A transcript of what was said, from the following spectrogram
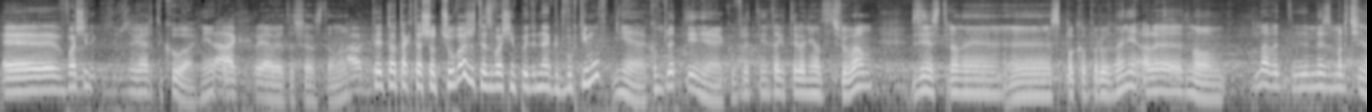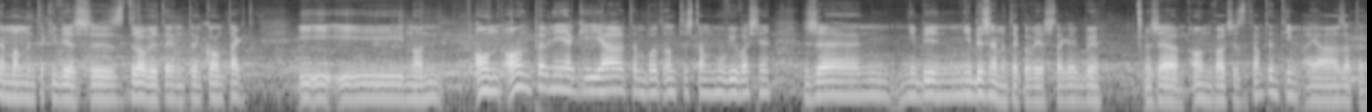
E, właśnie, W różnych artykułach, nie? Tak. To pojawia to często, no. a Ty to tak też odczuwasz, że to jest właśnie pojedynek dwóch teamów? Nie, kompletnie nie, kompletnie tak tego nie odczuwam. Z jednej strony e, spoko porównanie, ale no, nawet my z Marcinem mamy taki, wiesz, e, zdrowy ten, ten kontakt i, i, i no, on, on pewnie jak i ja, tam, bo on też tam mówił właśnie, że nie, bie, nie bierzemy tego, wiesz, tak jakby, że on walczy za tamten team, a ja za ten,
